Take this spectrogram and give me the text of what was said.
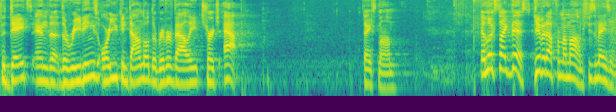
the dates and the, the readings, or you can download the River Valley Church app. Thanks, Mom. It looks like this. Give it up for my mom. She's amazing.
